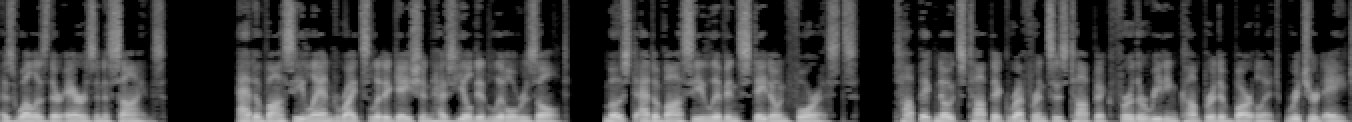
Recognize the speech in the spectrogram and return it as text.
as well as their heirs and assigns. Adivasi land rights litigation has yielded little result. Most Adivasi live in state-owned forests. Topic notes topic References topic Further reading Comparative Bartlett, Richard H.,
